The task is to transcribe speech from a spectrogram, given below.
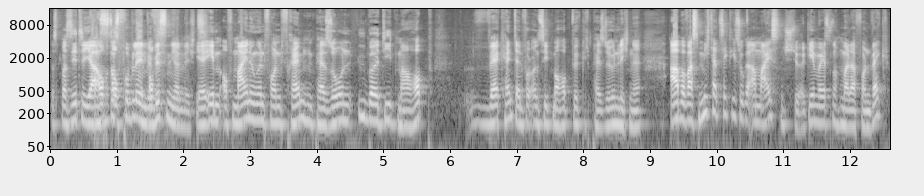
Das basierte ja Das auch ist das auf, Problem, wir auf, wissen ja nichts. ja eben auf Meinungen von fremden Personen über Dietmar Hopp. Wer kennt denn von uns Dietmar Hopp wirklich persönlich, ne? Aber was mich tatsächlich sogar am meisten stört, gehen wir jetzt nochmal davon weg,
